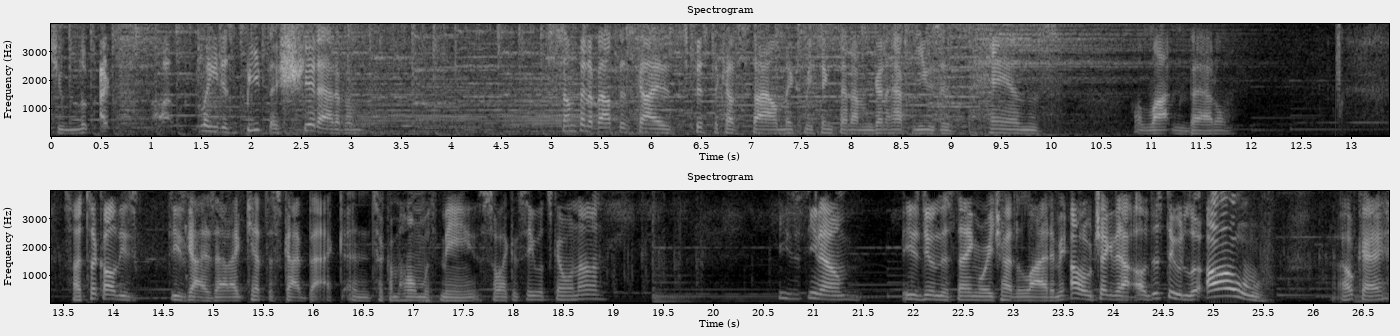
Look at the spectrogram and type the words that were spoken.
you look. I, uh, like he just beat the shit out of him. Something about this guy's fisticuff style makes me think that I'm gonna have to use his hands a lot in battle. So I took all these these guys out. I kept this guy back and took him home with me so I could see what's going on. He's, you know, he's doing this thing where he tried to lie to me. Oh, check it out. Oh, this dude look. Oh, okay.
